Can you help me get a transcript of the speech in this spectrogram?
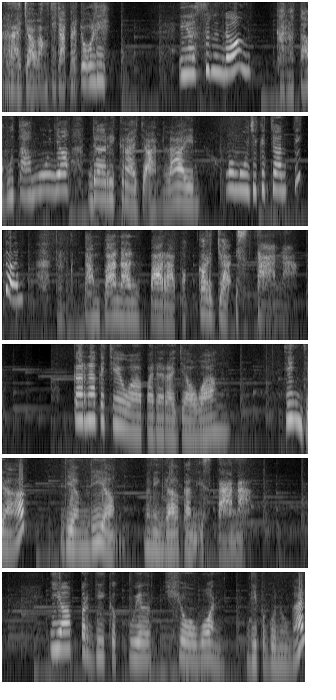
Raja Wang tidak peduli. Ia senang karena tamu-tamunya dari kerajaan lain memuji kecantikan dan ketampanan para pekerja istana. Karena kecewa pada Raja Wang, Jinja diam-diam meninggalkan istana. Ia pergi ke kuil Showon di pegunungan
